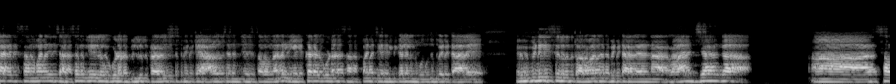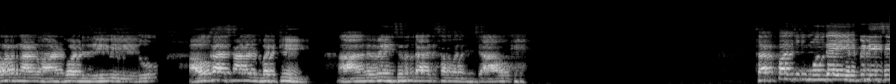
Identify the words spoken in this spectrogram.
దానికి సంబంధించి అసెంబ్లీలో కూడా బిల్లు ప్రవేశపెట్టే ఆలోచన చేస్తా ఉన్నారు. ఎక్కడ కూడా సర్పంచ్ ఎన్నికలను ముందు పెట్టాలి. ఎంపీడీసీలు తర్వాత పెట్టాలన్న రాజ్యాంగ ఆ సవరణను అటువంటిది ఏమీ లేదు. అవకాశాలను బట్టి ఆ నిర్వహించడం దానికి సంబంధించి. ఓకే. సర్పంచ్ ముందే ఎంపీడీసీ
